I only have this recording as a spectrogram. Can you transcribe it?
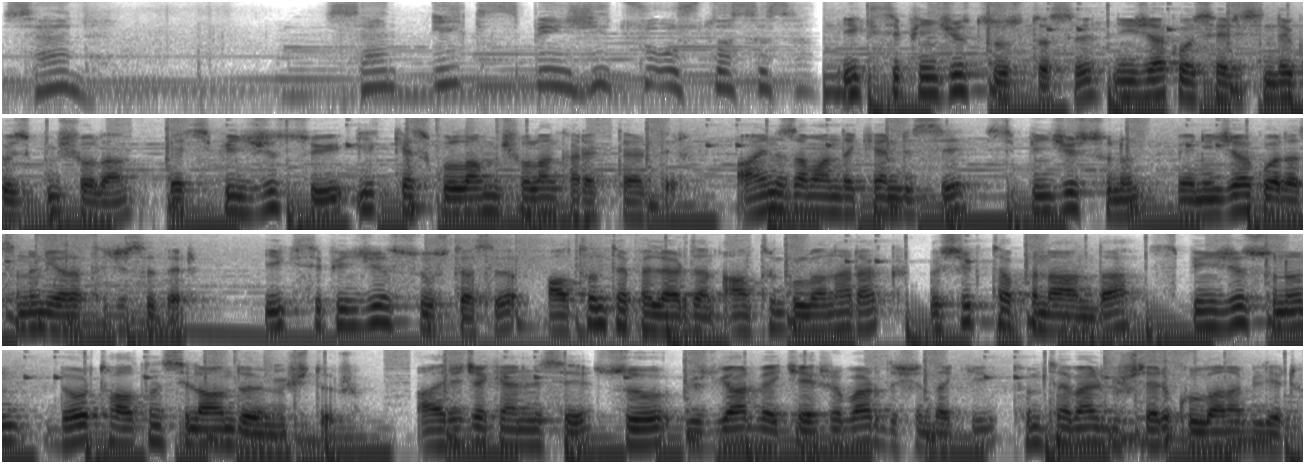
Sen... Sen ilk Spinjitzu ustasısın. İlk Spinjitzu ustası Ninjago serisinde gözükmüş olan ve Spinjitzu'yu ilk kez kullanmış olan karakterdir. Aynı zamanda kendisi Spinjitzu'nun ve Ninjago adasının yaratıcısıdır. İlk Spinjitzu ustası altın tepelerden altın kullanarak ışık tapınağında Spinjitzu'nun 4 altın silahını dövmüştür. Ayrıca kendisi su, rüzgar ve kehribar dışındaki tüm temel güçleri kullanabilir.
